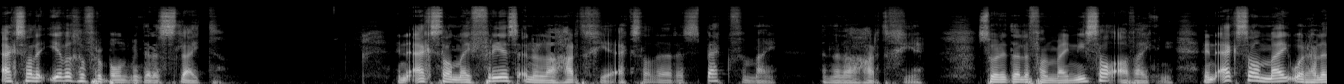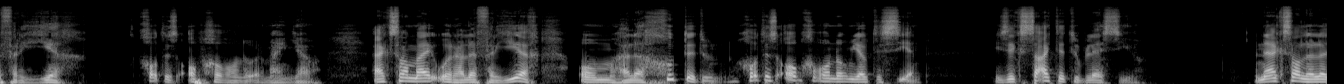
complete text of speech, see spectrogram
Ek sal 'n ewige verbond met hulle sluit. En ek sal my vrees in hulle hart gee. Ek sal hulle respek vir my in hulle hart gee sodat hulle van my nie sal afwyk nie en ek sal my oor hulle verheug. God is opgewonde oor my en jou. Ek sal my oor hulle verheug om hulle goed te doen. God is opgewonde om jou te seën. He's excited to bless you. En ek sal hulle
